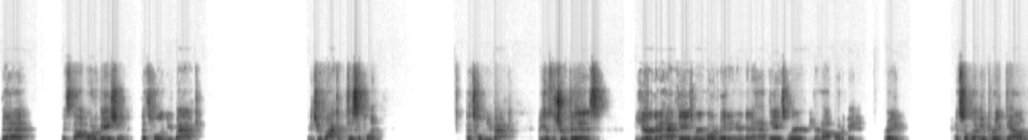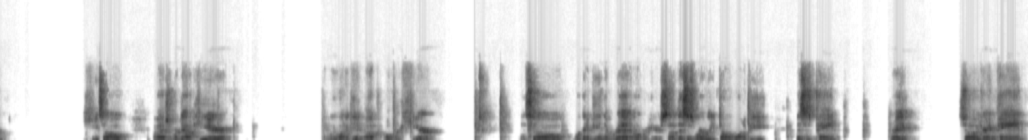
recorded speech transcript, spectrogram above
that it's not motivation that's holding you back. It's your lack of discipline that's holding you back. Because the truth is, you're going to have days where you're motivated and you're going to have days where you're not motivated, right? And so let me break down here. So imagine we're down here and we want to get up over here. And so we're going to be in the red over here. So this is where we don't want to be. This is pain, right? So you're in pain.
